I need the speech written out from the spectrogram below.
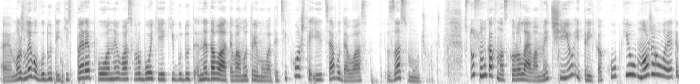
Е, Можливо, будуть якісь перепони у вас в роботі, які будуть не давати вам отримувати ці кошти, і це буде вас засмучувати. В стосунках в нас королева мечів і трійка кубків може говорити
